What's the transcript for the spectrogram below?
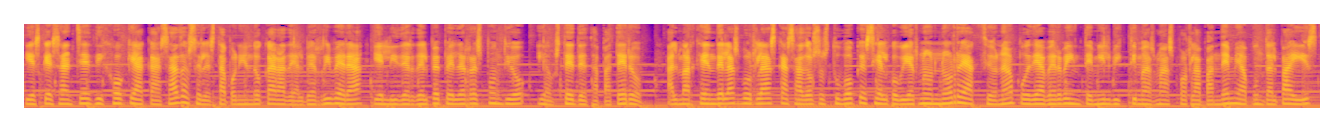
Y es que Sánchez dijo que a Casado se le está poniendo cara de Albert Rivera y el líder del PP le respondió y a usted de Zapatero. Al margen de las burlas, Casado sostuvo que si el gobierno no reacciona puede haber 20.000 víctimas más por la pandemia, apunta el país,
